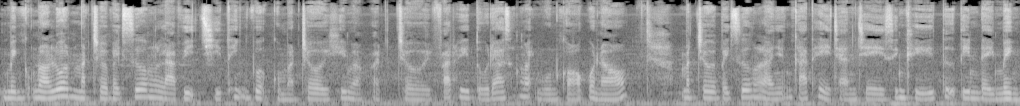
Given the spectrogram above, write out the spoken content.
mình cũng nói luôn mặt trời bạch dương là vị trí thịnh vượng của mặt trời khi mà mặt trời phát huy tối đa sức mạnh vốn có của nó. Mặt trời bạch dương là những cá thể tràn trề sinh khí tự tin đầy mình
